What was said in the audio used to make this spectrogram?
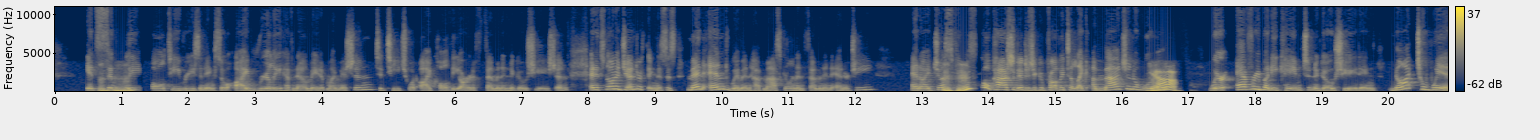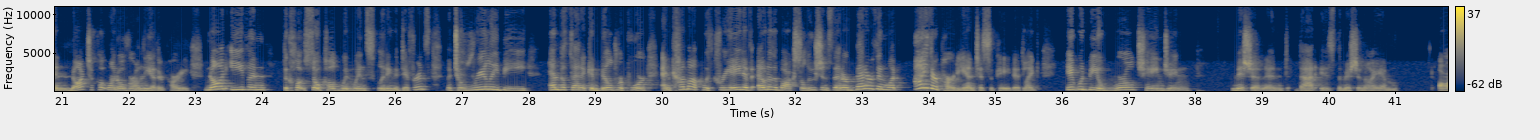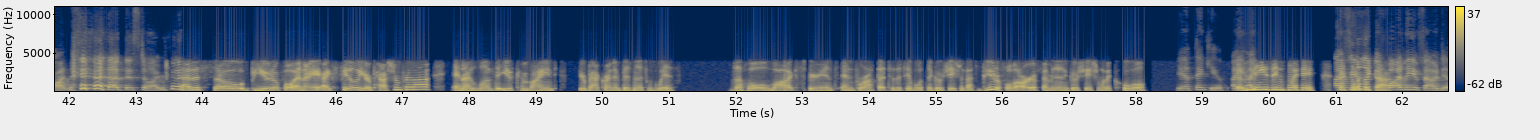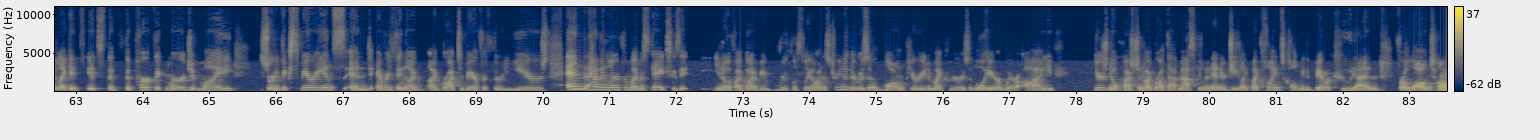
it's mm-hmm. simply faulty reasoning. So i really have now made it my mission to teach what i call the art of feminine negotiation. And it's not a gender thing. This is men and women have masculine and feminine energy. And i just mm-hmm. feel so passionate as you could probably tell like imagine a world yeah where everybody came to negotiating not to win, not to put one over on the other party, not even the so called win win splitting the difference, but to really be empathetic and build rapport and come up with creative out of the box solutions that are better than what either party anticipated. Like it would be a world changing mission. And that is the mission I am on at this time. that is so beautiful. And I, I feel your passion for that. And I love that you've combined your background in business with the whole law experience and brought that to the table with negotiation. That's beautiful. The art of feminine negotiation. What a cool. Yeah, thank you. I, amazing I, way. I feel like that. I finally have found it. Like it's it's the the perfect merge of my sort of experience and everything I, I brought to bear for 30 years and having learned from my mistakes because it you know if i've got to be ruthlessly honest trina there was a long period in my career as a lawyer where i there's no question i brought that masculine energy like my clients called me the barracuda and for a long time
